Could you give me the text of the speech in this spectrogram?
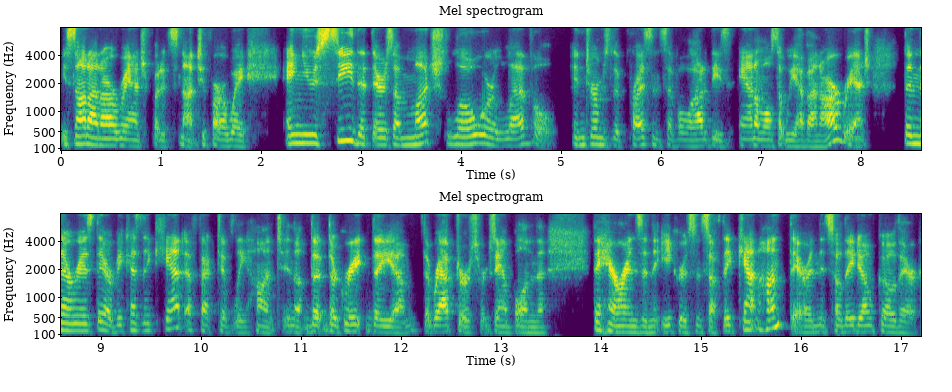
It's not on our ranch, but it's not too far away. And you see that there's a much lower level in terms of the presence of a lot of these animals that we have on our ranch than there is there because they can't effectively hunt. In the, the, the great the um, the raptors, for example, and the the herons and the egrets and stuff, they can't hunt there, and so they don't go there.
